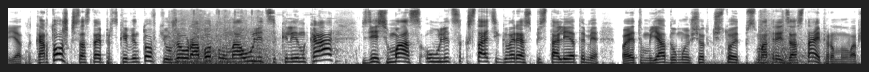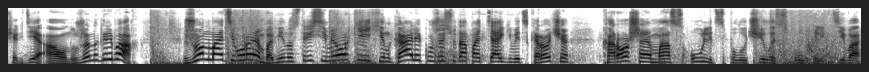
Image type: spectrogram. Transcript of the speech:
приятно. Картошка со снайперской винтовки уже уработал на улице Клинка. Здесь масс улица, кстати говоря, с пистолетами. Поэтому я думаю, все-таки стоит посмотреть за снайпером. Он вообще где? А, он уже на грибах. Жон, мать его, Рэмбо. Минус три семерки. И Хинкалик уже сюда подтягивается. Короче, хорошая масс улиц получилась у коллектива,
